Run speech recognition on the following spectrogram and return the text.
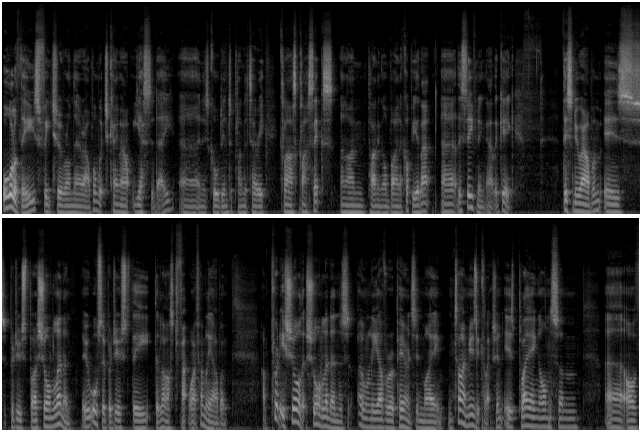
All of these feature on their album, which came out yesterday uh, and is called Interplanetary Class Classics, and I'm planning on buying a copy of that uh, this evening at the gig. This new album is produced by Sean Lennon, who also produced the, the last Fat White Family album. I'm pretty sure that Sean Lennon's only other appearance in my entire music collection is playing on some uh, of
